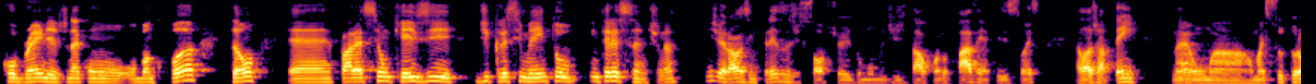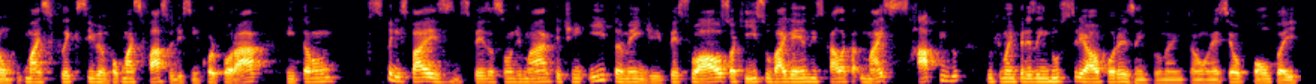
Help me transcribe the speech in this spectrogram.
co-branded né, com o Banco Pan. Então, é, parece ser um case de crescimento interessante, né? Em geral, as empresas de software do mundo digital, quando fazem aquisições, elas já têm né, uma, uma estrutura um pouco mais flexível, um pouco mais fácil de se incorporar. Então, as principais despesas são de marketing e também de pessoal, só que isso vai ganhando escala mais rápido do que uma empresa industrial, por exemplo. Né? Então, esse é o ponto aí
